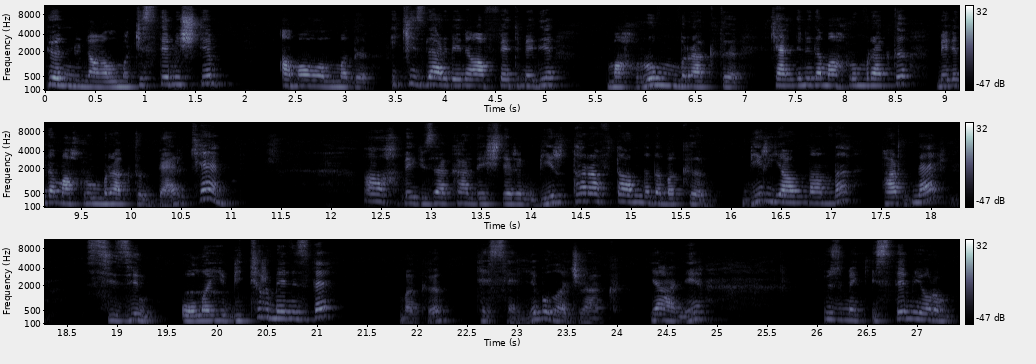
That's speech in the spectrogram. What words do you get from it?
Gönlünü almak istemiştim ama olmadı. İkizler beni affetmedi, mahrum bıraktı. Kendini de mahrum bıraktı, beni de mahrum bıraktı derken ah be güzel kardeşlerim bir taraftan da da bakın bir yandan da partner sizin olayı bitirmenizde bakın teselli bulacak. Yani üzmek istemiyorum.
